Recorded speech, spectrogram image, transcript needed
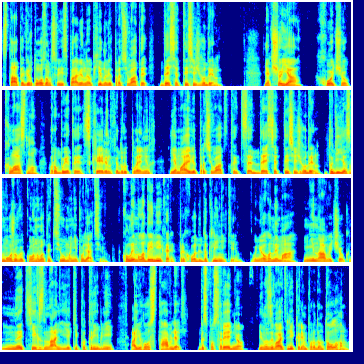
стати віртуозом в своїй справі, необхідно відпрацювати 10 тисяч годин. Якщо я хочу класно робити скейлінг і друт пленінг, я маю відпрацювати це 10 тисяч годин. Тоді я зможу виконувати цю маніпуляцію. Коли молодий лікар приходить до клініки, у нього нема ні навичок, ні тих знань, які потрібні, а його ставлять безпосередньо і називають лікарем-пародонтологом,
